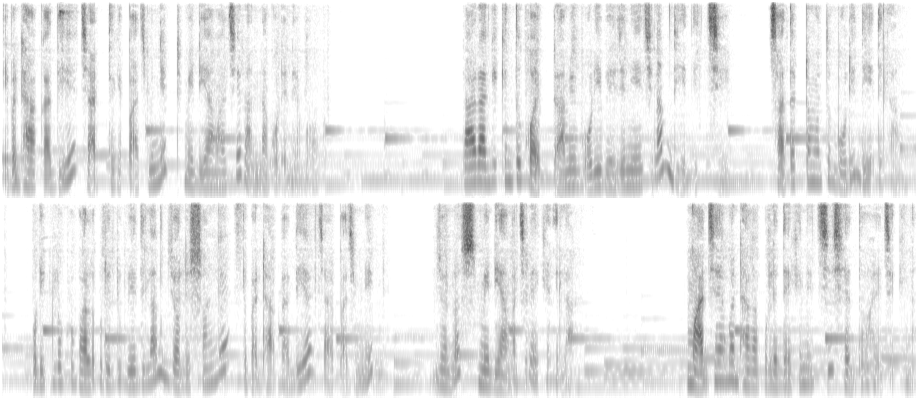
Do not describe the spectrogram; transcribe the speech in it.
এবার ঢাকা দিয়ে চার থেকে পাঁচ মিনিট মিডিয়াম আছে রান্না করে নেব। তার আগে কিন্তু কয়েকটা আমি বড়ি ভেজে নিয়েছিলাম, দিয়ে দিচ্ছি। সাত আটটা মতো বড়ি দিয়ে দিলাম। বড়িগুলো খুব ভালো করে ডুবিয়ে দিলাম জলের সঙ্গে। এবার ঢাকা দিয়ে চার পাঁচ মিনিট জন্য মিডিয়াম আছে রেখে দিলাম। মাঝে একবার ঢাকা খুলে দেখে নিচ্ছি সেদ্ধ হয়েছে কিনা।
